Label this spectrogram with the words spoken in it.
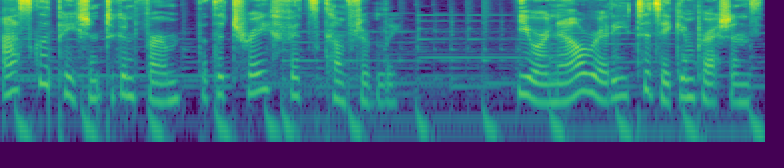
Ask the patient to confirm that the tray fits comfortably. You are now ready to take impressions.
